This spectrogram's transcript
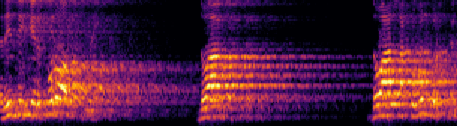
রিজিকের কোনো অভাব নেই। দোয়া করছে। দোয়া আল্লাহ কবুল করছেন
